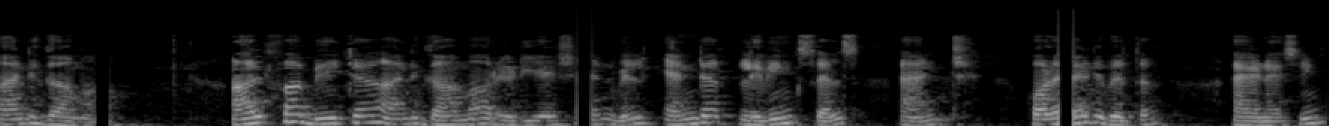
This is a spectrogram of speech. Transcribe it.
and gamma. Alpha, beta and gamma radiation will enter living cells and collide with ionizing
